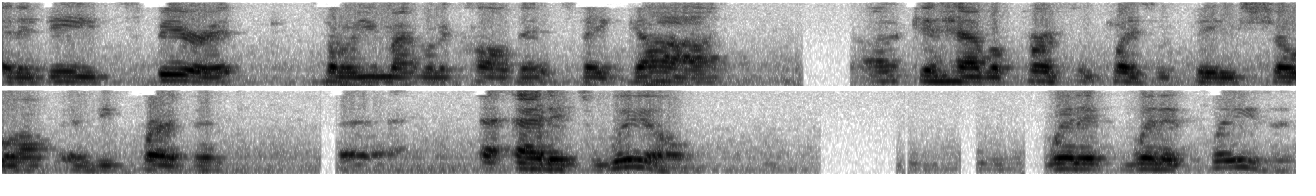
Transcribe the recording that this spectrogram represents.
And indeed, spirit, some of you might want to call that, say God, uh, can have a person, place, or thing show up and be present uh, at its will when it when it pleases,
